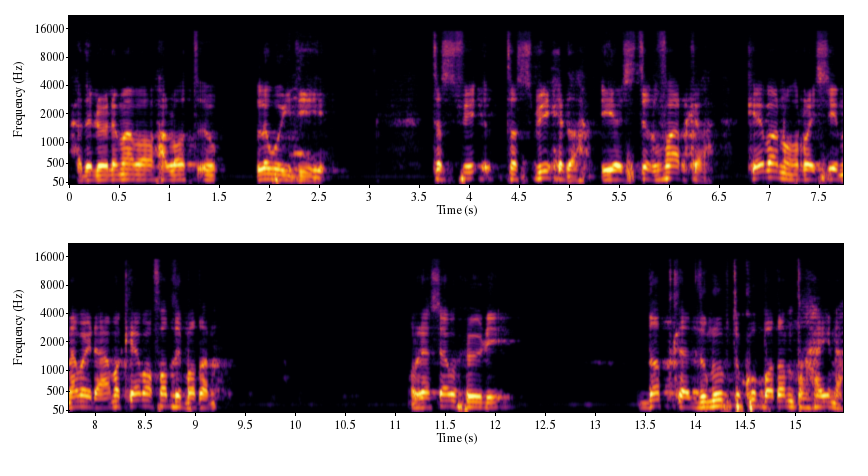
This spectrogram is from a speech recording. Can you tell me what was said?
Axadulculamaa baa waxaa loo la weydiiyey. Tasbiixda iyo istikfaarka kee baanu horraysiinaa bay dhaha ama kee baa fadli badan. Markaasaa wuxuu yidhi dadka dunuubtu ku badan tahayna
